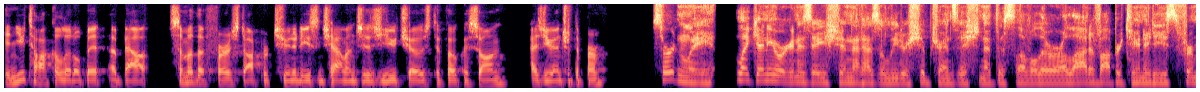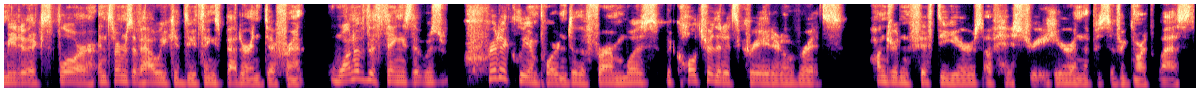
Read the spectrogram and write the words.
Can you talk a little bit about some of the first opportunities and challenges you chose to focus on as you entered the firm? Certainly. Like any organization that has a leadership transition at this level, there were a lot of opportunities for me to explore in terms of how we could do things better and different. One of the things that was critically important to the firm was the culture that it's created over its 150 years of history here in the Pacific Northwest.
